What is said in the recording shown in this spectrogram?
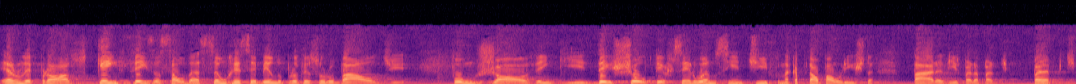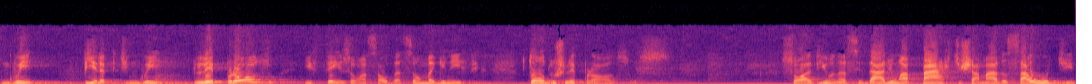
eram leprosos. Quem fez a saudação recebendo o professor Ubaldi? Foi um jovem que deixou o terceiro ano científico na capital paulista para vir para, para Pitingui, Pirapitingui, leproso, e fez uma saudação magnífica. Todos leprosos. Só havia na cidade uma parte chamada saúde,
